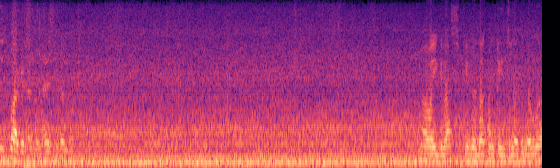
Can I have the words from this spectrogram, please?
इसको आगे कर दो ना इसको कर दो ਹਵਾਈ ਗਲਾਸ ਕੀ ਫਿਰਦਾ ਕੰਟੀਨ ਚ ਲੈ ਕੇ ਜਾਊਗਾ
